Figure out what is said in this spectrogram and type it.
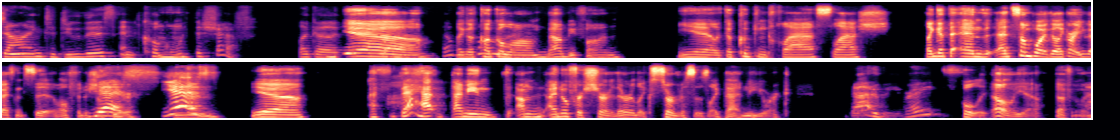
Dying to do this and cook Mhm. with the chef, like a Yeah, cook-along. That would Like a cook along. That would be fun. Yeah, like a cooking class slash. Like at the end, at some point, they're like, "All right, you guys can sit. I'll finish up here." Yes, yes. Yeah. I, that had, I mean, I'm, I know for sure there are like services like that in New York. Gotta be right. Fully. Oh yeah, definitely.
